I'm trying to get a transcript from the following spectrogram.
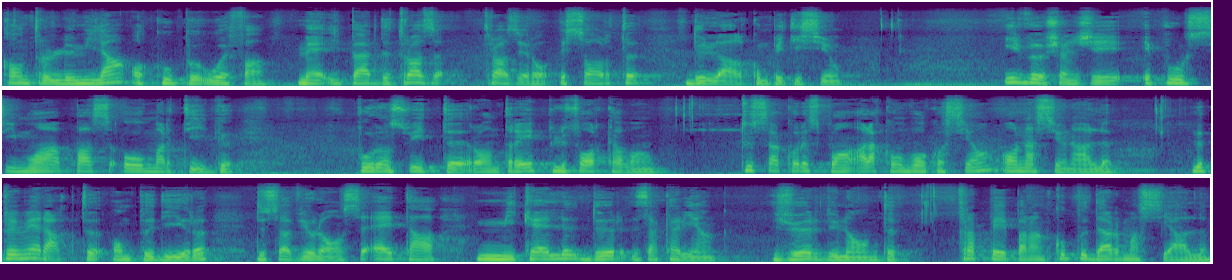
contre le Milan en Coupe UEFA, mais ils perdent 3-0 et sortent de la compétition. Il veut changer et pour six mois passe au Martigues pour ensuite rentrer plus fort qu'avant. Tout ça correspond à la convocation en national. Le premier acte, on peut dire, de sa violence est à Michael de Zakarian, joueur du Nantes, frappé par un coup d'armes martial.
